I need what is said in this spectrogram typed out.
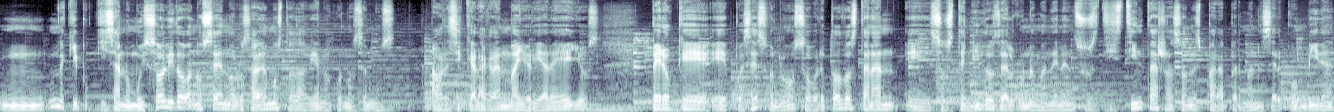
un, equipo quizá no muy sólido, no sé, no lo sabemos, todavía no conocemos ahora sí que a la gran mayoría de ellos, pero que eh, pues eso, ¿no? Sobre todo estarán eh, sostenidos de alguna manera en sus distintas razones para permanecer con vida,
